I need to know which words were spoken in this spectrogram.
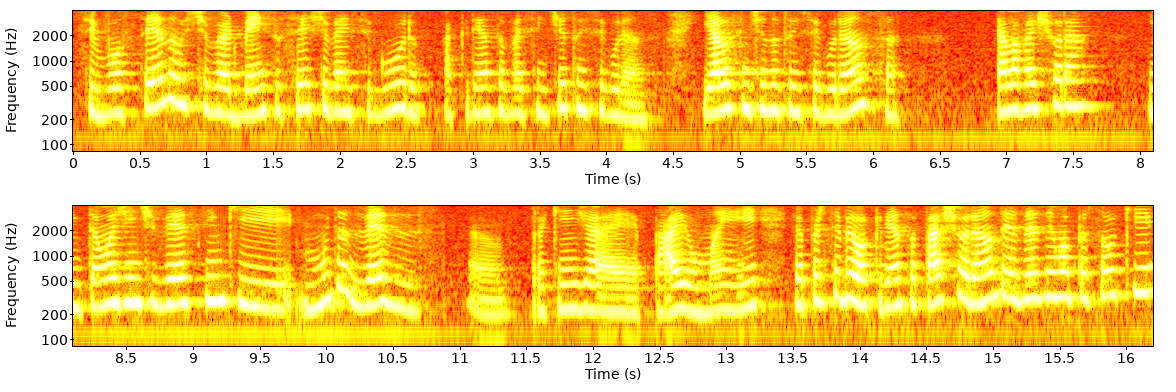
se você não estiver bem, se você estiver inseguro, a criança vai sentir a tua insegurança. E ela sentindo a tua insegurança, ela vai chorar. Então a gente vê assim que muitas vezes, ah, para quem já é pai ou mãe aí, já percebeu, a criança tá chorando e às vezes é uma pessoa que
